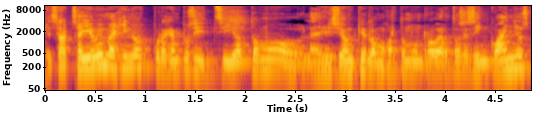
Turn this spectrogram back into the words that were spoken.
Exacto. O sea, yo me imagino, por ejemplo, si, si yo tomo la decisión que a lo mejor tomó un Roberto hace cinco años,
